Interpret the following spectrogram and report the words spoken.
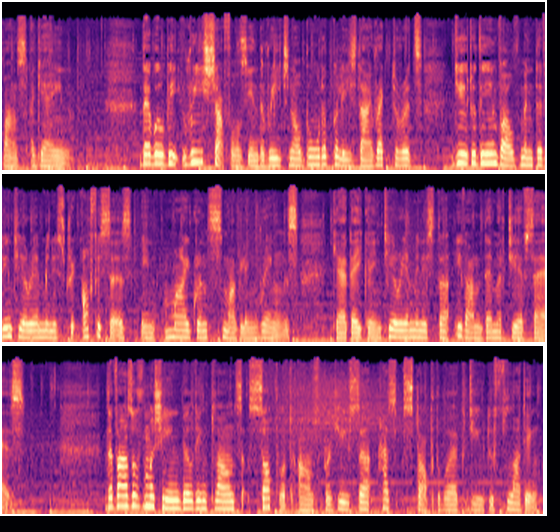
once again. There will be reshuffles in the regional border police directorates due to the involvement of Interior Ministry officers in migrant smuggling rings, caretaker Interior Minister Ivan Demerdzhiev says. The Vazov machine building plant's Sopot arms producer has stopped work due to flooding.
